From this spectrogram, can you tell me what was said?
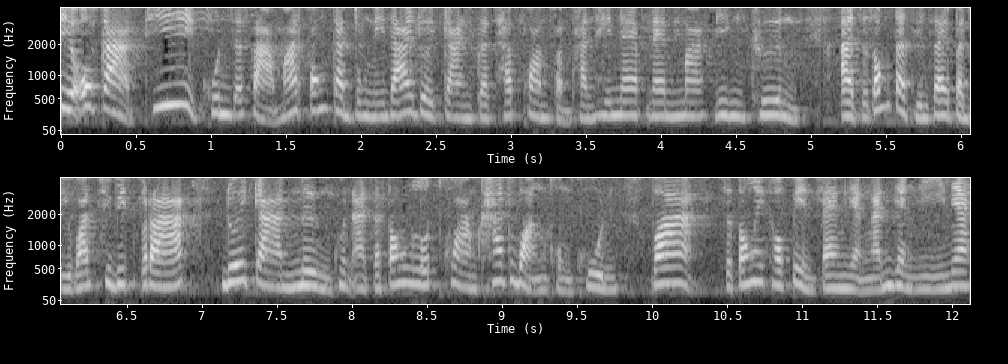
มีโอกาสที่คุณจะสามารถป้องกันตรงนี้ได้โดยการกระชับความสัมพันธ์ให้แนบแน่นมากยิ่งขึ้น อาจจะต้องตัดสินใจปฏิวัติชีวิตรัก ด้วยการหนึ่งคุณอาจจะต้องลดความคาดหวังของคุณ ว่าจะต้องให้เขาเปลี่ยนแปลงอย่างนั้นอย่างนี้เนี่ย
